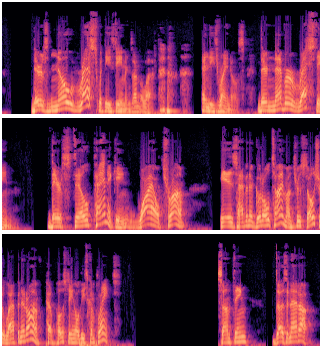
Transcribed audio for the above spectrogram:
There's no rest with these demons on the left and these RINOs. They're never resting. They're still panicking while Trump is having a good old time on Truth Social, lapping it off, posting all these complaints. Something doesn't add up.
